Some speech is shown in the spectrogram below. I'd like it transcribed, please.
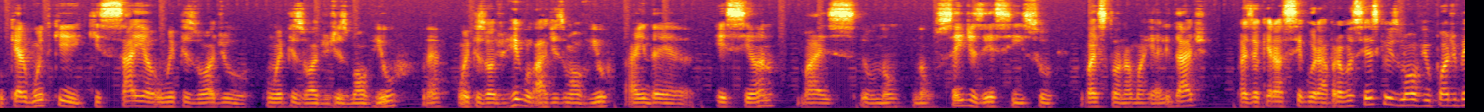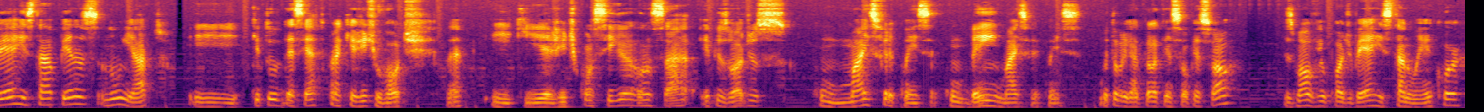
Eu quero muito que, que saia um episódio, um episódio de Smallville, né? Um episódio regular de Smallville ainda é esse ano, mas eu não, não sei dizer se isso vai se tornar uma realidade. Mas eu quero assegurar para vocês que o Smallville Pod BR está apenas num hiato e que tudo dê certo para que a gente volte, né? E que a gente consiga lançar episódios com mais frequência, com bem mais frequência. Muito obrigado pela atenção, pessoal. Smallville Pod BR está no Anchor,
